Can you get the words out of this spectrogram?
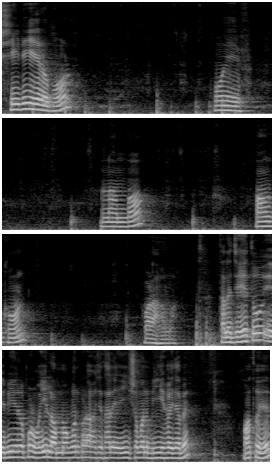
সিডি এর ওপর ওয়েভ লম্ব অঙ্কন করা হলো। তাহলে যেহেতু এ, বি এর ওপর ওই লম্ব অঙ্কন করা হয়েছে, তাহলে এই সমান বি হয়ে যাবে। অতএব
